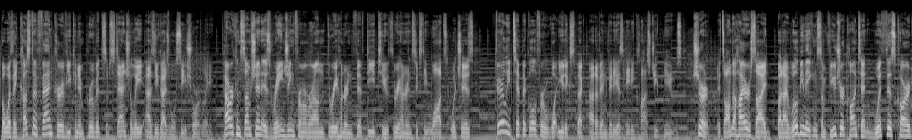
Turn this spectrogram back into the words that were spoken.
But with a custom fan curve, you can improve it substantially, as you guys will see shortly. Power consumption is ranging from around 350 to 360 watts, which is fairly typical for what you'd expect out of Nvidia's 80 class GPUs. Sure, it's on the higher side, but I will be making some future content with this card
